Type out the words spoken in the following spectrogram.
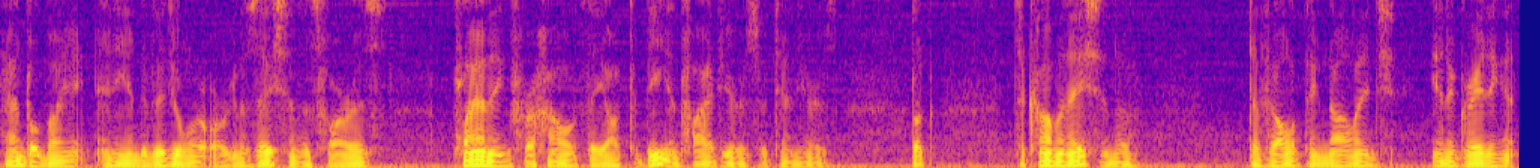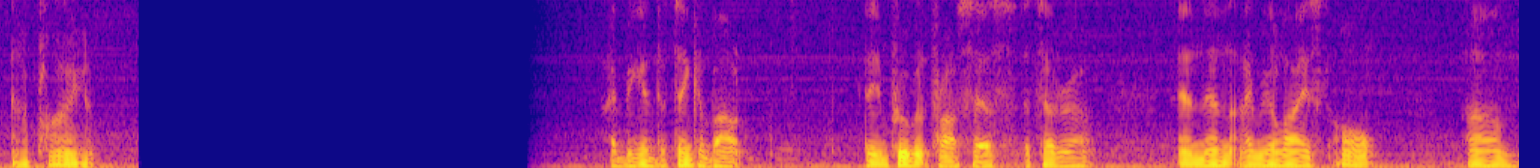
handled by any individual or organization as far as planning for how they ought to be in five years or ten years. Look, it's a combination of developing knowledge, integrating it, and applying it. I begin to think about the improvement process, etc. And then I realized, oh, um,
